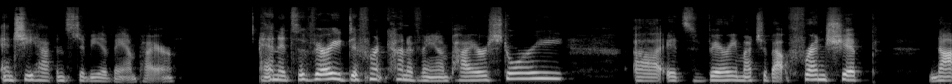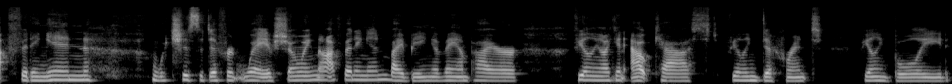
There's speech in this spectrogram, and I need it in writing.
And she happens to be a vampire and it's a very different kind of vampire story uh, it's very much about friendship, not fitting in, which is a different way of showing not fitting in by being a vampire, feeling like an outcast, feeling different, feeling bullied,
